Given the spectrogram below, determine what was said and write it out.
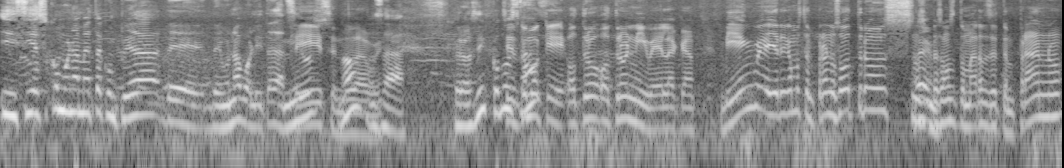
Y si es como una meta cumplida de, de una bolita de amigos, Sí, sin ¿no? duda, o güey. sea, pero sí, ¿cómo Sí, es estás? como que otro, otro nivel acá. Bien, güey, ayer llegamos temprano nosotros, nos empezamos a tomar desde temprano,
